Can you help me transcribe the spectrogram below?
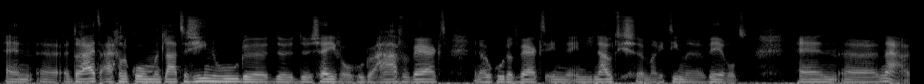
En uh, het draait eigenlijk om het laten zien hoe de, de, de of hoe de haven werkt. En ook hoe dat werkt in, in die nautische, maritieme wereld. En uh, nou,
